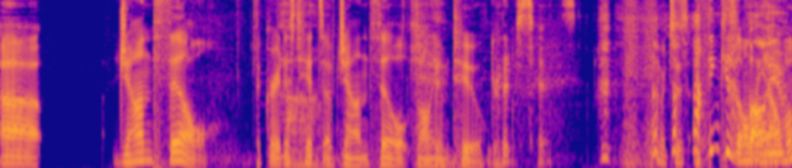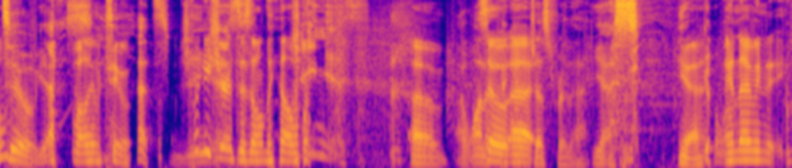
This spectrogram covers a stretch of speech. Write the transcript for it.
Uh, John Thill, the greatest hits of John Thill, Volume Two, Greatest hits. which is I think his only Volume album. two. Yes. Volume Two. That's Pretty sure it's his only album. genius. Um, I want to So, pick uh, it just for that. Yes. yeah, Go and I mean,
